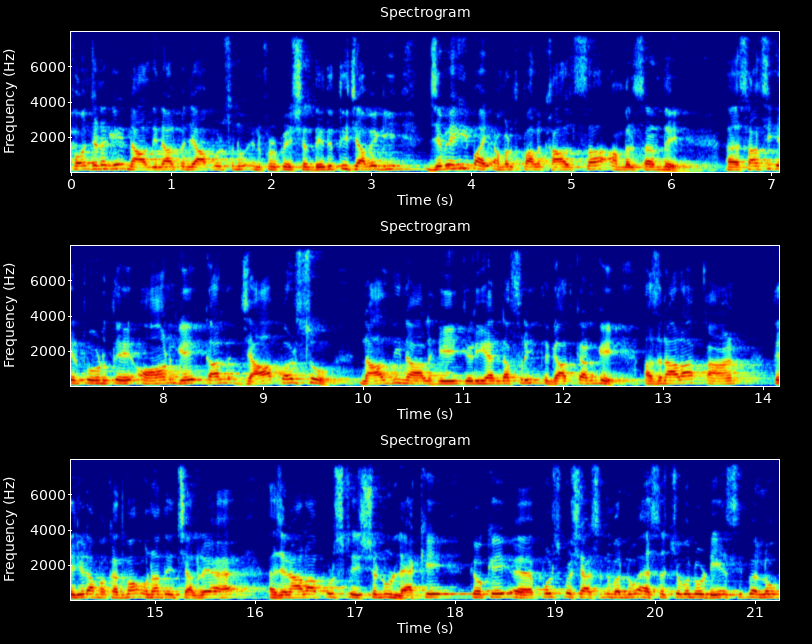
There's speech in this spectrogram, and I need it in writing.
ਪਹੁੰਚਣਗੇ, ਨਾਲ ਦੀ ਨਾਲ ਪੰਜਾਬ ਪੁਲਿਸ ਨੂੰ ਇਨਫੋਰਮੇਸ਼ਨ ਦੇ ਦਿੱਤੀ ਜਾਵੇਗੀ। ਜਿਵੇਂ ਹੀ ਭਾਈ ਅੰਮ੍ਰਿਤਪਾਲ ਖਾਲਸਾ ਅੰਮ੍ਰਿਤਸਰ ਦੇ ਸਾਂਸੀ 에ਅਰਪੋਰਟ ਤੇ ਆਉਣਗੇ ਕੱਲ ਜਾਂ ਪਰਸੋਂ ਨਾਲ ਦੀ ਨਾਲ ਹੀ ਜਿਹੜੀ ਹੈ ਨਫਰੀ ਤਗਾਤ ਕਰਨਗੇ। ਅਜਨਾਲਾ ਕਾਂਡ ਤੇ ਜਿਹੜਾ ਮੁਕੱਦਮਾ ਉਹਨਾਂ ਤੇ ਚੱਲ ਰਿਹਾ ਹੈ ਅਜਨਾਲਾ ਪੁਲਿਸ ਸਟੇਸ਼ਨ ਨੂੰ ਲੈ ਕੇ ਕਿਉਂਕਿ ਪੁਲਿਸ ਪ੍ਰਸ਼ਾਸਨ ਵੱਲੋਂ ਐਸਐਚਓ ਵੱਲੋਂ ਡੀਐਸਸੀ ਵੱਲੋਂ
